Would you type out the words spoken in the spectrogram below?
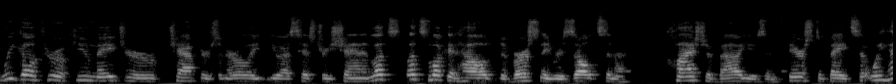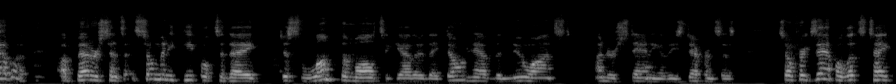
we go through a few major chapters in early U.S. history, Shannon, let's let's look at how diversity results in a clash of values and fierce debates. So we have a, a better sense. So many people today just lump them all together. They don't have the nuanced understanding of these differences. So, for example, let's take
